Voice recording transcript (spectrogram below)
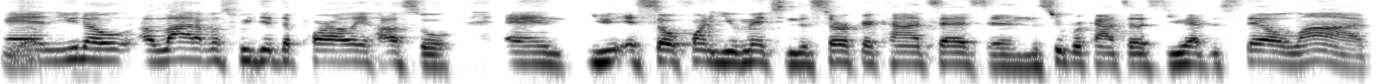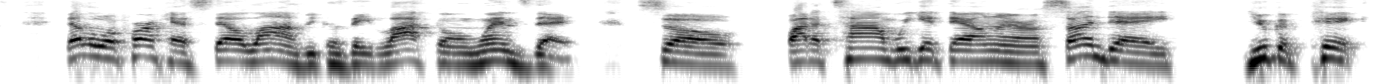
And, yep. you know, a lot of us, we did the parlay hustle. And you, it's so funny you mentioned the circuit contest and the super contest. You have the stale lines. Delaware Park has stale lines because they locked on Wednesday. So by the time we get down there on Sunday, you could pick,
